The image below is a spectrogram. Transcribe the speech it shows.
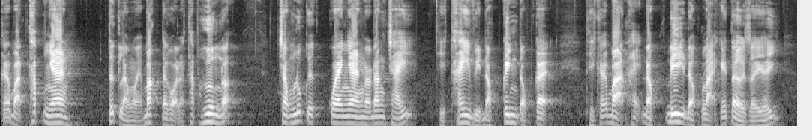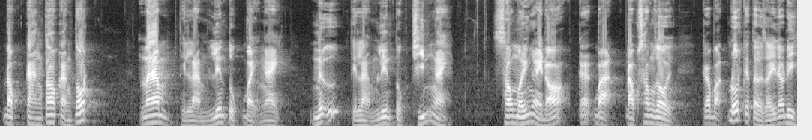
Các bạn thắp nhang, tức là ngoài Bắc ta gọi là thắp hương đó. Trong lúc cái que nhang nó đang cháy thì thay vì đọc kinh đọc kệ thì các bạn hãy đọc đi đọc lại cái tờ giấy ấy, đọc càng to càng tốt. Nam thì làm liên tục 7 ngày, nữ thì làm liên tục 9 ngày. Sau mấy ngày đó các bạn đọc xong rồi, các bạn đốt cái tờ giấy đó đi.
